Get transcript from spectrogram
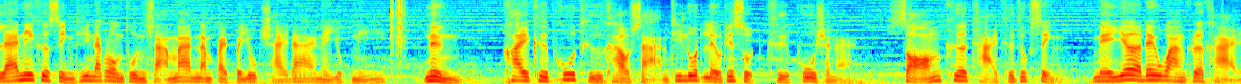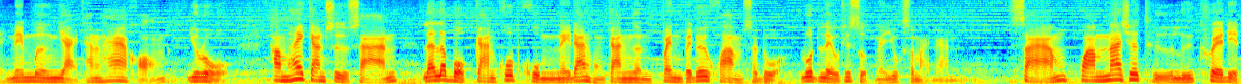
และนี่คือสิ่งที่นักลงทุนสามารถนำไปประยุกต์ใช้ได้ในยุคนี้ 1. ใครคือผู้ถือข่าวสารที่รวดเร็วที่สุดคือผู้ชนะ 2. เครือข่ายคือทุกสิ่ง เมเยอร์ได้วางเครือข่ายในเมืองใหญ่ทั้ง 5 ของยุโรปทำให้การสื่อสารและระบบการควบคุมในด้านของการเงินเป็นไปด้วยความสะดวกรวดเร็วที่สุดในยุคสมัยนั้น 3. ความน่าเชื่อถือหรือเครดิต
